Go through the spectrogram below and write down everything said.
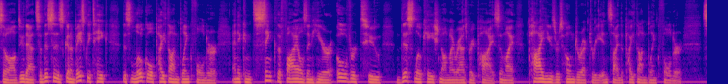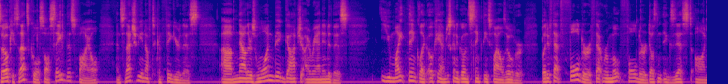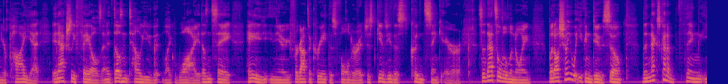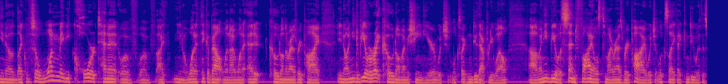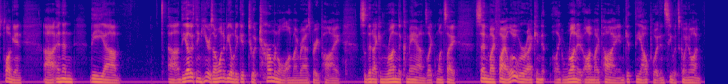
So I'll do that. So this is going to basically take this local Python Blink folder and it can sync the files in here over to this location on my Raspberry Pi. So my Pi user's home directory inside the Python Blink folder. So okay, so that's cool. So I'll save this file and so that should be enough to configure this. Um, now there's one big gotcha I ran into this. You might think like, okay, I'm just going to go and sync these files over. But if that folder, if that remote folder doesn't exist on your Pi yet, it actually fails and it doesn't tell you that like why. It doesn't say, hey, you know, you forgot to create this folder. It just gives you this couldn't sync error. So that's a little annoying, but I'll show you what you can do. So the next kind of thing, you know, like so one maybe core tenet of, of I, you know, what I think about when I want to edit code on the Raspberry Pi, you know, I need to be able to write code on my machine here, which looks like I can do that pretty well. Um, I need to be able to send files to my Raspberry Pi, which it looks like I can do with this plugin. Uh, and then the um, uh, the other thing here is I want to be able to get to a terminal on my Raspberry Pi so that I can run the commands. Like once I send my file over, I can like run it on my Pi and get the output and see what's going on.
